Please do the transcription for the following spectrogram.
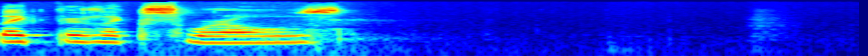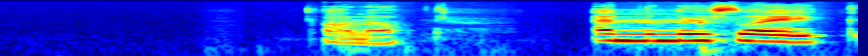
Like there's like swirls. I don't know. And then there's like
